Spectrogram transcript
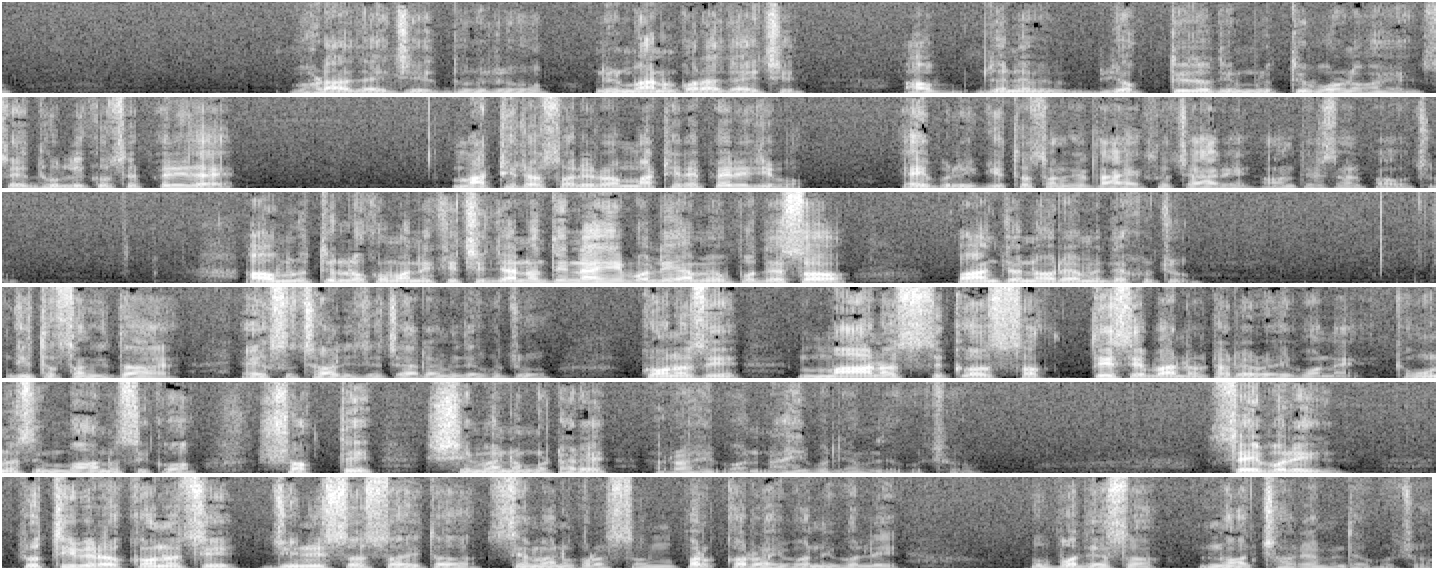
ଘୋଡ଼ା ଯାଇଛି ଧୂଳିରୁ ନିର୍ମାଣ କରାଯାଇଛି। ଆଉ ଜଣେ ବ୍ୟକ୍ତି ଯଦି ମୃତ୍ୟୁବରଣ ହୁଏ ସେ ଧୂଳିକୁ ସେ ଫେରିଯାଏ। ମାଟିର ଶରୀର ମାଟିରେ ଫେରିଯିବ। ଏହିପରି ଗୀତ ସଂହିତା ଏକଶହ ଚାରି ଅଣତିରିଶ ଆମେ ପାଉଛୁ। ଆଉ ମୃତ୍ୟୁ ଲୋକମାନେ କିଛି ଜାଣନ୍ତି ନାହିଁ ବୋଲି ଆମେ ଉପଦେଶ ପାଞ୍ଚ ନଅରେ ଆମେ ଦେଖୁଛୁ। ଗୀତ ସଂହିତା ଏକଶହ ଚାଳିଶ ଚାରି ଆମେ ଦେଖୁଛୁ କୌଣସି ମାନସିକ ଶକ୍ତି ସେମାନଙ୍କଠାରେ ରହିବ ନାହିଁ। କୌଣସି ମାନସିକ ଶକ୍ତି ସେମାନଙ୍କଠାରେ ରହିବ ନାହିଁ ବୋଲି ଆମେ ଦେଖୁଛୁ। ସେହିପରି ପୃଥିବୀର କୌଣସି ଜିନିଷ ସହିତ ସେମାନଙ୍କର ସମ୍ପର୍କ ରହିବନି ବୋଲି ଉପଦେଶ ନ ଛରେ ଆମେ ଦେଖୁଛୁ।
